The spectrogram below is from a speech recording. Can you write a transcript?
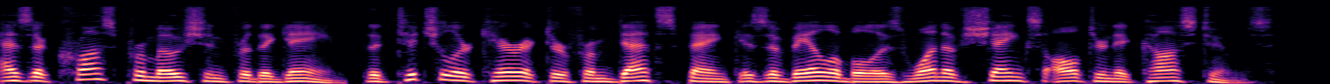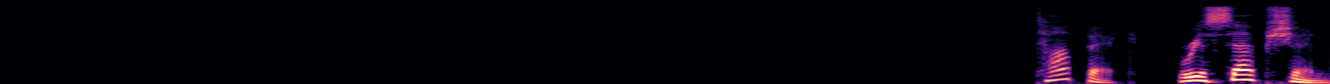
As a cross-promotion for the game, the titular character from Deathspank is available as one of Shank's alternate costumes. Reception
